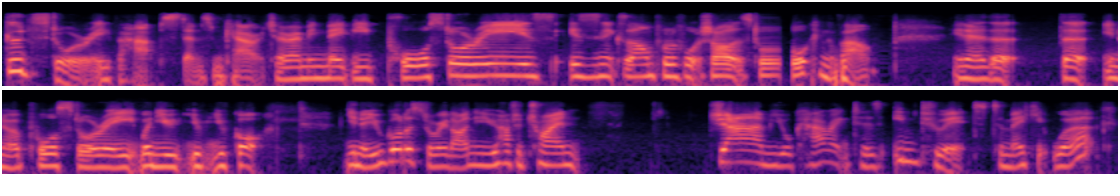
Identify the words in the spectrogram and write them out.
good story perhaps stems from character. I mean, maybe poor story is is an example of what Charlotte's talking about. You know that that you know a poor story when you, you you've got you know you've got a storyline and you have to try and jam your characters into it to make it work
